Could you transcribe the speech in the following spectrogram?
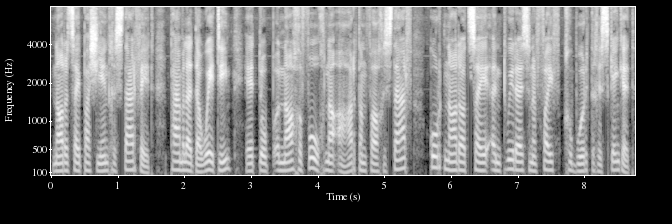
nadat sy pasiënt gesterf het. Pamela Daweti het op nagevolg na 'n hartaanval gesterf kort nadat sy in 2005 geboorte geskenk het.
